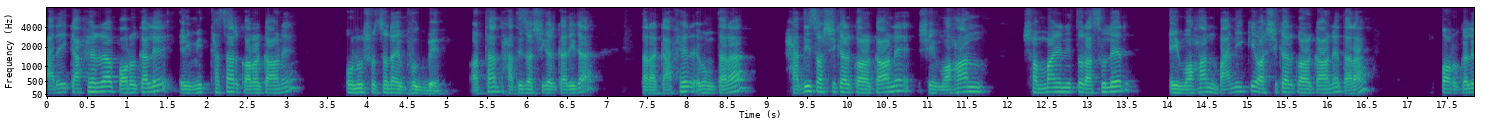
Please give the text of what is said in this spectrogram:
আর এই কাফেররা পরকালে এই মিথ্যাচার করার কারণে অনুশোচনায় ভুগবে। অর্থাৎ হাদিস অস্বীকারীরা তারা কাফের এবং তারা হাদিস অস্বীকার করার কারণে সেই মহান সম্মানিত রাসুলের এই মহান বাণীকে অস্বীকার করার কারণে তারা পরকালে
